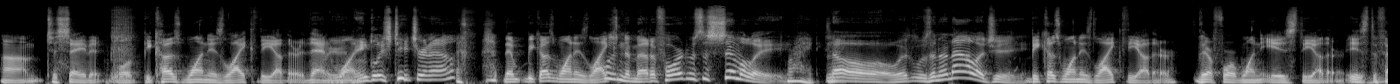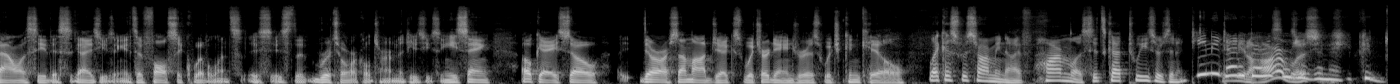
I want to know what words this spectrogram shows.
um, to say that well, because one is like the other, then one an English teacher now? then because one is like It wasn't a metaphor. It was a simile. Right, exactly. No, it was an analogy. because one is like the other, therefore one is the other, is the fallacy this guy's using. It's a false equivalence, is, is the rhetorical term that he's using. He's saying, okay, so there are some objects which are dangerous, which can kill, like a Swiss Army knife, harmless. It's got tweezers in it, teeny tiny mean, pair of harmless. scissors in it. You could,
